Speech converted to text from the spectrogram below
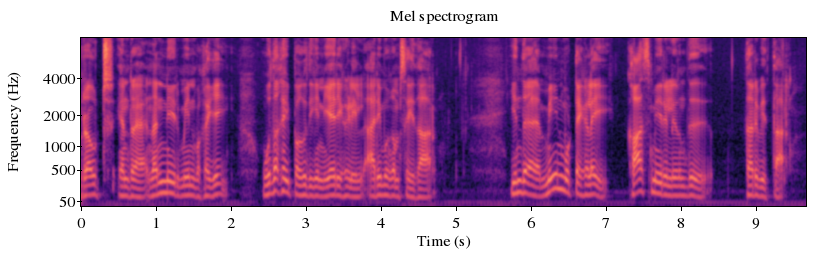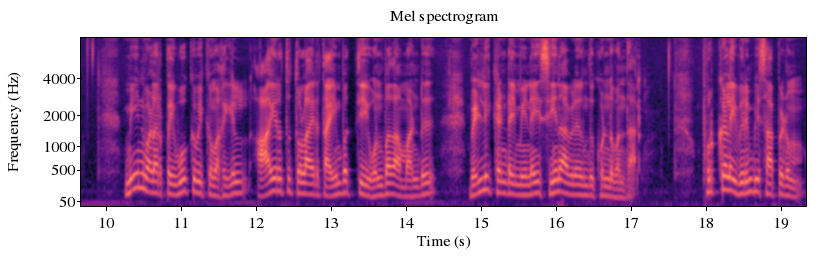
ப்ரவுட் என்ற நன்னீர் மீன் வகையை உதகை பகுதியின் ஏரிகளில் அறிமுகம் செய்தார். இந்த மீன் முட்டைகளை காஷ்மீரிலிருந்து தருவித்தார். மீன் வளர்ப்பை ஊக்குவிக்கும் வகையில் ஆயிரத்து தொள்ளாயிரத்து ஐம்பத்தி ஒன்பதாம் ஆண்டு வெள்ளிக்கண்டை மீனை சீனாவிலிருந்து கொண்டு வந்தார். புற்களை விரும்பி சாப்பிடும்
